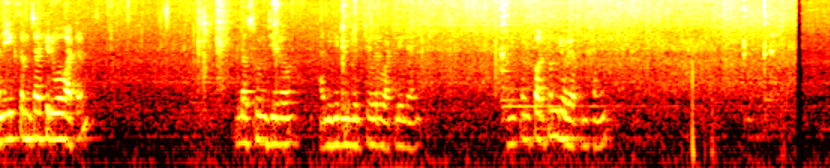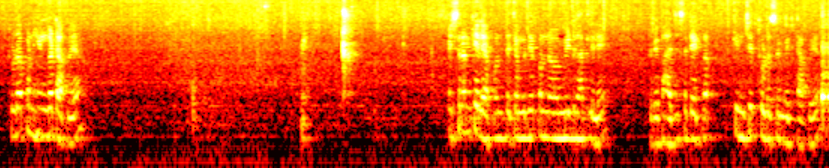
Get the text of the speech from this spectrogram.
आणि एक चमचा हिरवं वाटण. लसूण जिरं आणि हिरवी मिरची वगैरे वाटलेली आहे. आणि पण परतून घेऊया आपण चांगली. थोडं आपण हिंग टाकूया. मिश्रण केले आपण त्याच्यामध्ये पण मीठ घातलेले. तरी भाजीसाठी एकदा किंचित थोडंसं मीठ टाकूया.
